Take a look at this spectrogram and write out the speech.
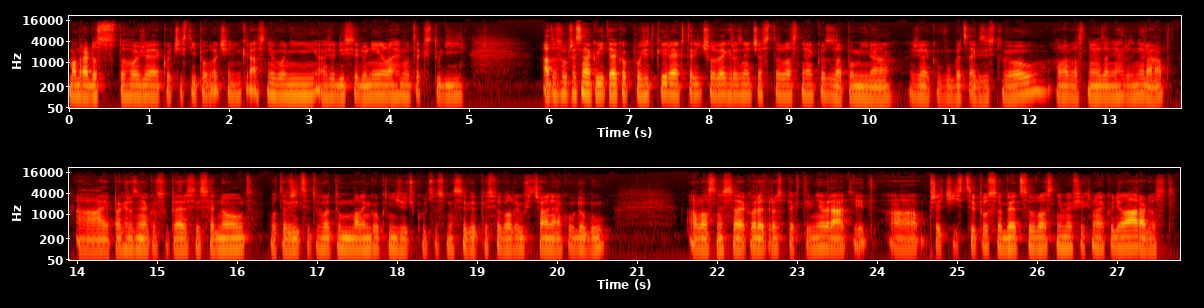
mám radost z toho, že jako čistý povlečení krásně voní a že když si do něj lehnu, tak studí a to jsou přesně takové ty jako požitky, který člověk hrozně často vlastně jako zapomíná, že jako vůbec existují, ale vlastně je za ně hrozně rád. A je pak hrozně jako super si sednout, otevřít si tuhle tu malinkou knížečku, co jsme si vypisovali už třeba nějakou dobu a vlastně se jako retrospektivně vrátit a přečíst si po sobě, co vlastně mi všechno jako dělá radost.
